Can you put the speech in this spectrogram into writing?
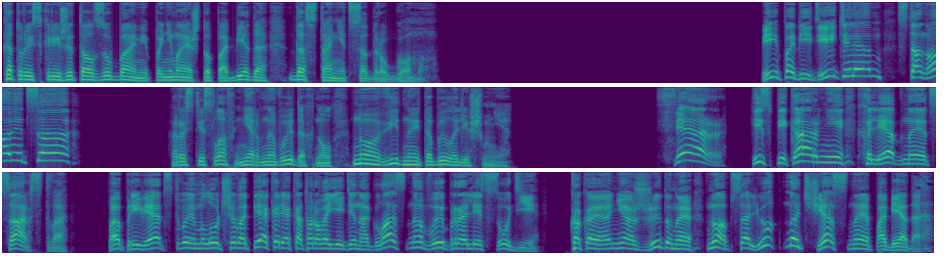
который скрежетал зубами, понимая, что победа достанется другому. «И победителем становится...» Ростислав нервно выдохнул, но, видно, это было лишь мне. «Фер! Из пекарни «Хлебное царство». Поприветствуем лучшего пекаря, которого единогласно выбрали судьи. Какая неожиданная, но абсолютно честная победа!»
